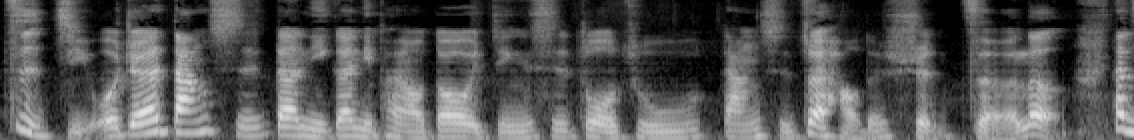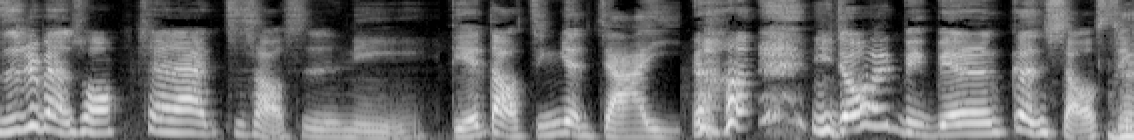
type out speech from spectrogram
自己，我觉得当时的你跟你朋友都已经是做出当时最好的选择了。那只是就变成说，现在至少是你跌倒经验加一，你就会比别人更小心，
